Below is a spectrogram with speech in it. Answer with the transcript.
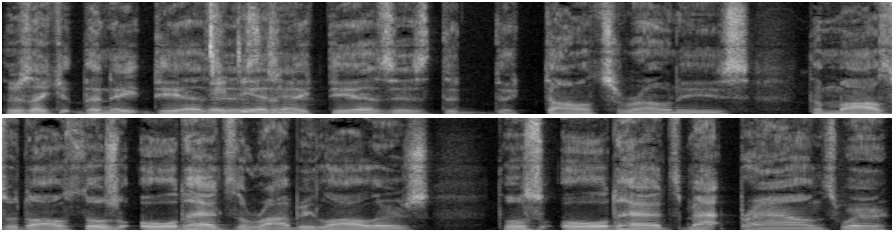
There's like the Nate Diaz's, Nate Diaz, the yeah. Nick Diaz's, the, the Donald Cerrone's, the Masvidals, those old heads, the Robbie Lawlers, those old heads, Matt Browns, where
